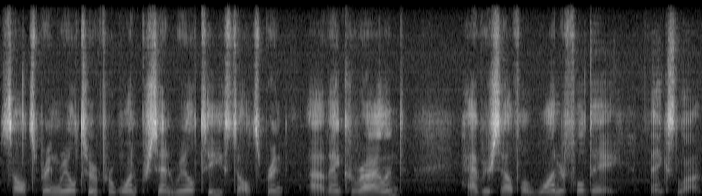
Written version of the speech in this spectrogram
Salt Spring Realtor for 1% Realty, Salt Spring, uh, Vancouver Island. Have yourself a wonderful day. Thanks a lot.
